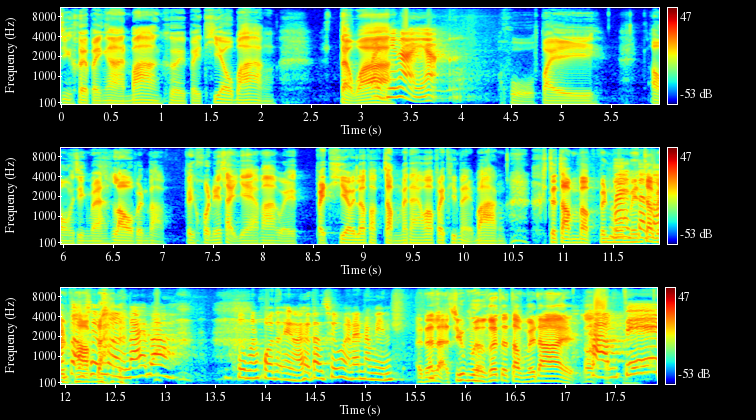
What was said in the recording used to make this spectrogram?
ริง ๆ เคยไปงานบ้าง เคยไปเที่ยวบ้าง แต่ว่าไปที่ไหนอะโหไปเอาจริงไหมเราเป็นแบบเป็นคนที่ใส่แย่มากเลยไปเที่ยวแล้วแบบจำไม่ได้ว่าไปที่ไหนบ้าง จะจำแบบเป็นโมไม่เมนต์แต่จำต้อเป็นงภาพจำชื่อได้เมืองได้ป่ะคือมันควรจะเองเหรอถ้าจำชื่อเมืองได้นะมินอันนั้นแหละชื่อเมืองก็จะจำไม่ได้ก็ถามจริง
